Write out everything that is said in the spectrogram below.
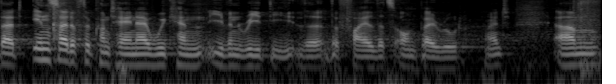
that inside of the container we can even read the, the, the file that's owned by root, right? Um,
